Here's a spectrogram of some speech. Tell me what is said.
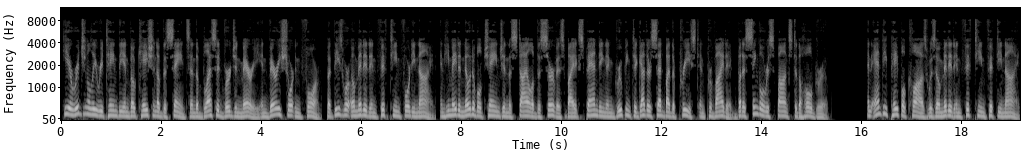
He originally retained the invocation of the saints and the Blessed Virgin Mary in very shortened form, but these were omitted in 1549, and he made a notable change in the style of the service by expanding and grouping together said by the priest and provided but a single response to the whole group. An anti-papal clause was omitted in 1559.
